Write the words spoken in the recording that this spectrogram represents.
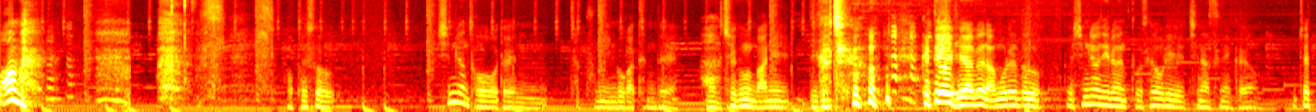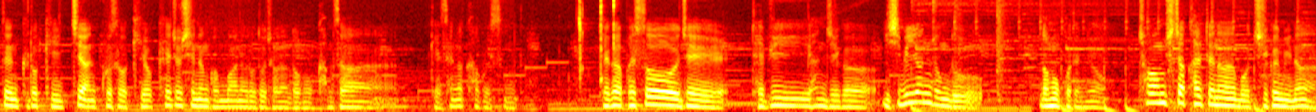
엄. 어, 벌써 10년 더 된 작품인 것 같은데 아, 지금은 많이 늙었죠. 그때에 비하면 아무래도 또 10년이라는 또 세월이 지났으니까요. 어쨌든 그렇게 잊지 않고서 기억해 주시는 것만으로도 저는 너무 감사하게 생각하고 있습니다. 제가 벌써 이제 데뷔한 지가 21년 정도 넘었거든요. 처음 시작할 때나 뭐 지금이나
